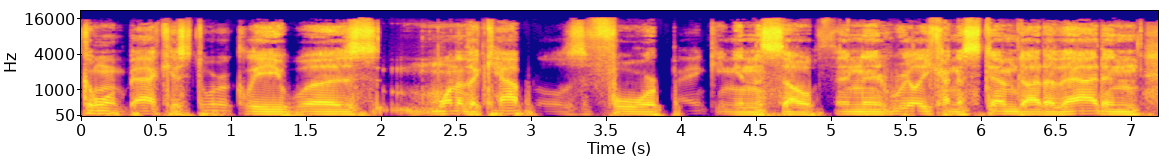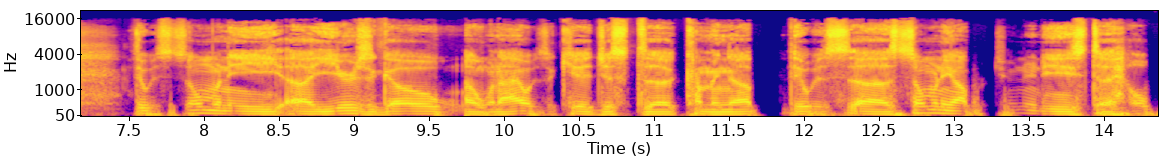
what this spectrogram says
going back historically, was one of the capitals for banking in the South, and it really kind of stemmed out of that. And there was so many uh, years ago uh, when I was a kid, just uh, coming up, there was uh, so many opportunities to help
